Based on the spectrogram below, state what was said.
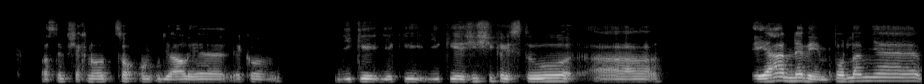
vlastně všechno, co on udělal, je jako díky, díky, díky Ježíši Kristu. A já nevím, podle mě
